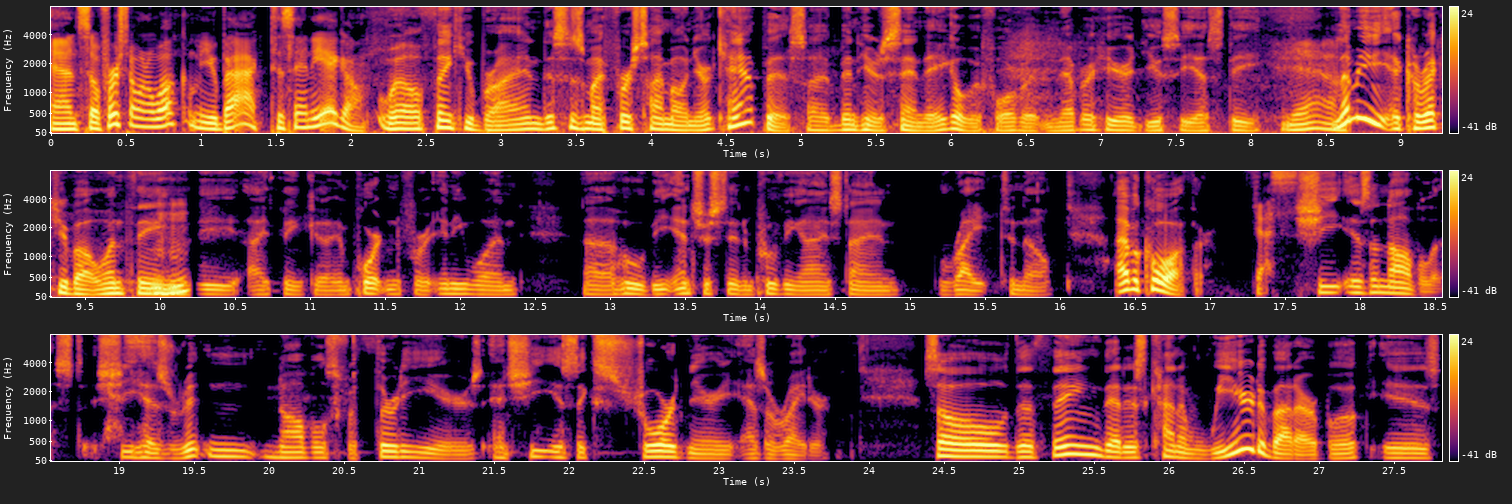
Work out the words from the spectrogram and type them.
And so, first, I want to welcome you back to San Diego. Well, thank you, Brian. This is my first time on your campus. I've been here to San Diego before, but never here at UCSD. Yeah. Let me uh, correct you about one thing. Mm-hmm. The, I think uh, important for anyone uh, who would be interested in proving Einstein right to know. I have a co-author. Yes. She is a novelist. Yes. She has written novels for 30 years, and she is extraordinary as a writer. So the thing that is kind of weird about our book is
